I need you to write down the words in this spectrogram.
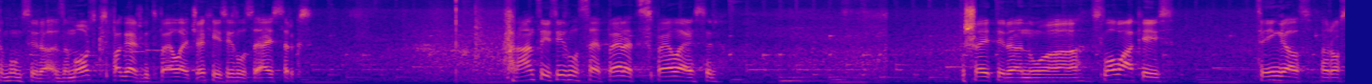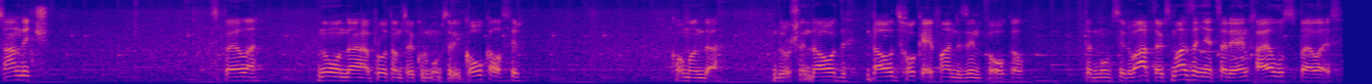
Tad mums ir Zamorskis, pagājušajā gadā spēlēja Čehijas izlasē aizsargs. Francijas izlasē Pērēts spēlējis. Ir. Šeit ir no Slovākijas Cingels, Rosandičs spēlē. Nu, un, protams, arī, kur mums arī Kaukals ir komandā. Droši vien daudzi, daudzi hokeja fani zina Kaukalu. Tad mums ir Vārtsargs Mazaņets, arī NHL uzspēlējis.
